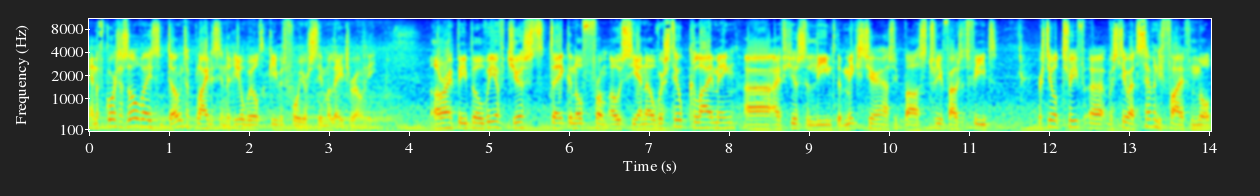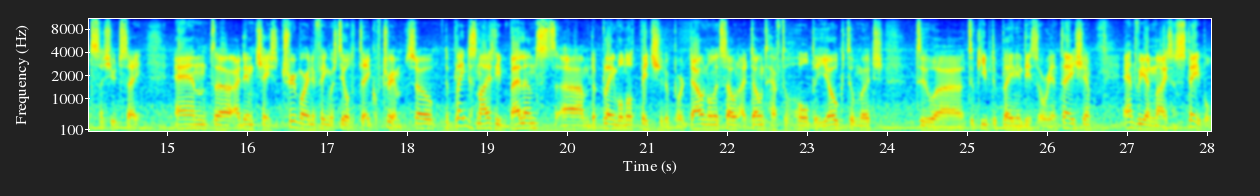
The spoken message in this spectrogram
And of course as always don't apply this in the real world, keep it for your simulator only. Alright people, we have just taken off from Oceano, we're still climbing, uh, I've just leaned the mixture as we pass 3000 feet we're still three, uh, we're still at 75 knots, I should say, and uh, I didn't change the trim or anything. We're still at the takeoff trim. So the plane is nicely balanced. Um, the plane will not pitch up or down on its own. I don't have to hold the yoke too much to uh, to keep the plane in this orientation, and we are nice and stable.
